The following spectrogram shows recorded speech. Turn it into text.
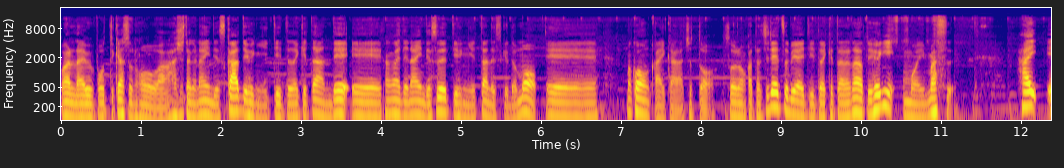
ワンライブポッドキャストの方はハッシュタグないんですかというふうに言っていただけたんで、えー、考えてないんですっていうふうに言ったんですけども、えー、まあ、今回からちょっとその形でつぶやいていただけたらなというふうに思います。はい、え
